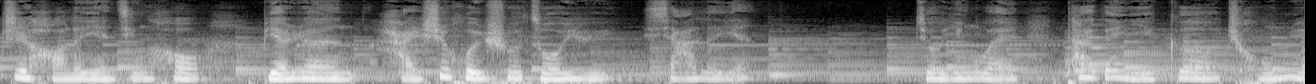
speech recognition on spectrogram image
治好了眼睛后，别人还是会说左雨瞎了眼。就因为他跟一个丑女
